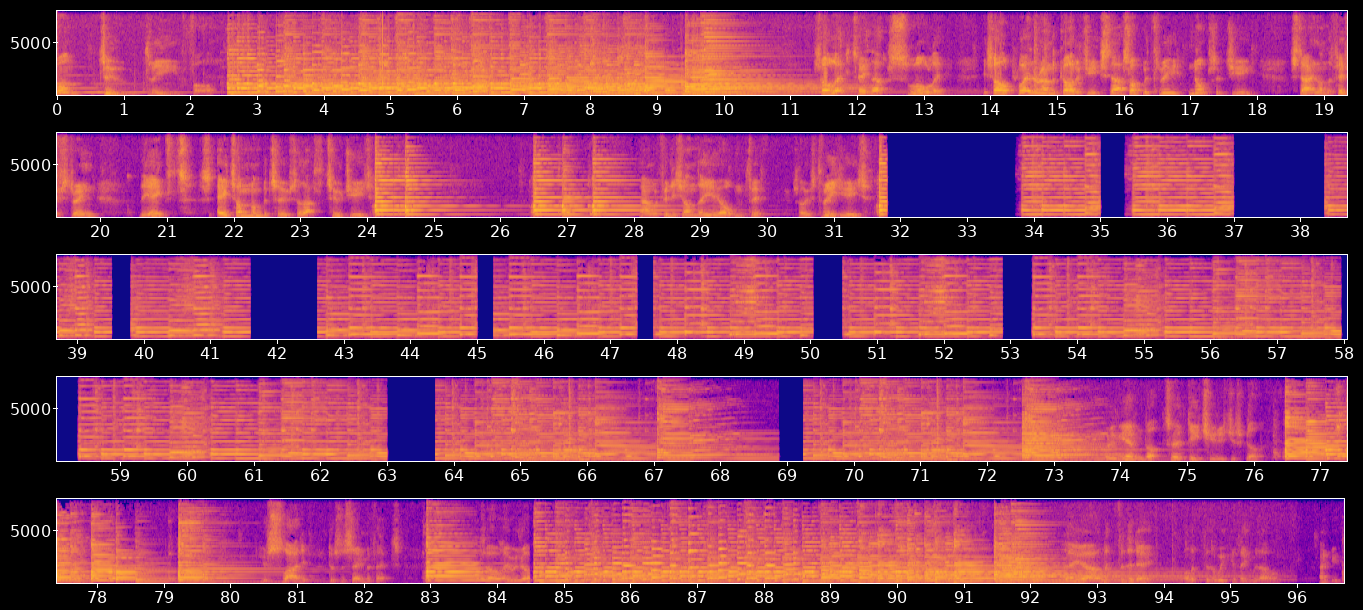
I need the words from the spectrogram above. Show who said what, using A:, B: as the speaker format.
A: One, two, three, four. So let's take that slowly. It's all playing around the chord of G. It starts off with three notes of G, starting on the fifth string, the eighth, eight on number two, so that's two Gs. We finish on the open fifth, so it's three Gs. Haven't got uh, D tuners, just go. Just slide it, does the same effect. So there we go. Lick for the day. Or lick for the week I think with that one. Thank you.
